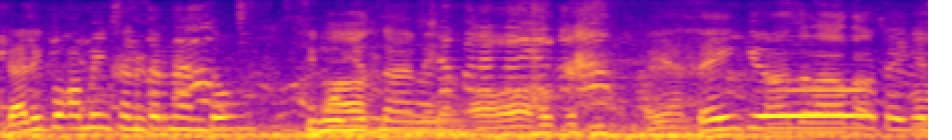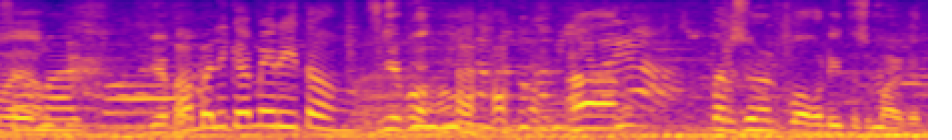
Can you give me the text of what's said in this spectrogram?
Galing po kami sa San Fernando. Sinuyod Ah, namin. Oo, okay. Ayan, thank you. Salamat. Thank you so Okay. much. Sige po. Babalik kami rito. Sige po. Ah, personal po ako dito sa market.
